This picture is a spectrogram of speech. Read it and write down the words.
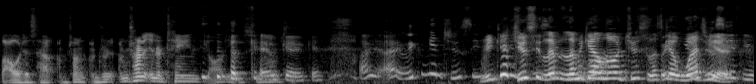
but I'll just have. I'm trying. I'm, tr- I'm trying to entertain the audience. you okay, know? okay, okay. All right, all right, we can get juicy. We get juicy. Let, let me you get a little juicy. Let's We get wet juicy here. if you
